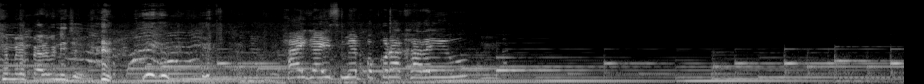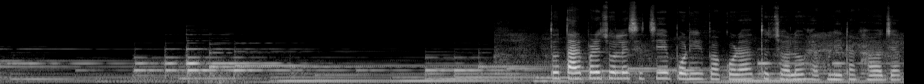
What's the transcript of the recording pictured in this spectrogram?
पकड़े थे मेरे पैर भी नीचे हाय गाइस मैं पकौड़ा खा रही हूँ তো তারপরে চলে এসেছে পনির পকোড়া তো চলো এখন এটা খাওয়া যাক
